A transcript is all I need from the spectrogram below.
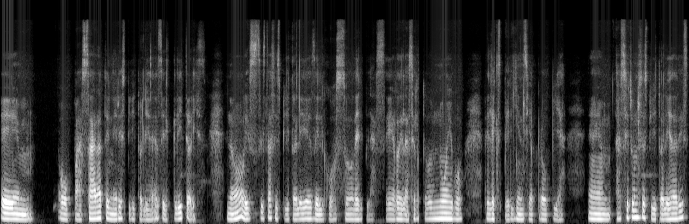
em, o pasar a tener espiritualidades del clítoris, ¿no? Es estas espiritualidades del gozo, del placer, del hacer todo nuevo, de la experiencia propia. Em, hacer unas espiritualidades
